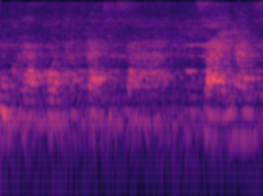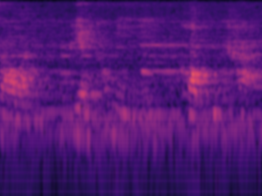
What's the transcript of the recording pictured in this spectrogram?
บุคลากรทางการศึกษา สายงานสอน เพียงเท่านี้ขอบคุณค่ะ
